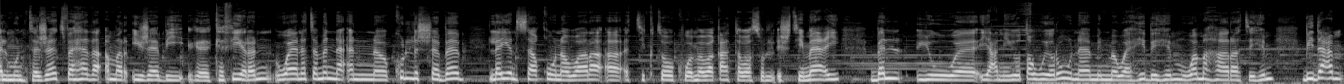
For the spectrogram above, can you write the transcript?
المنتجات فهذا أمر إيجابي آه، كثيرا. ونتمنى أن كل الشباب لا ينساقون وراء التيك توك ومواقع التواصل الاجتماعي بل يعني يطورون من مواهبهم ومهاراتهم بدعم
